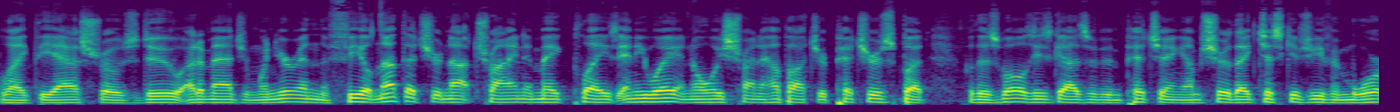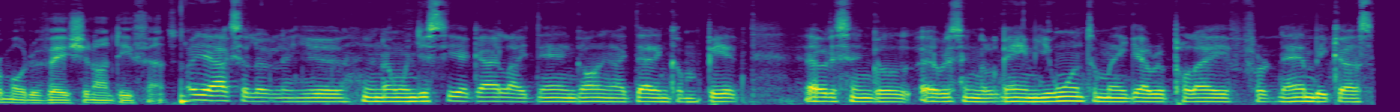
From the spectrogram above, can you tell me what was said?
like the Astros do, I'd imagine when you're in the field, not that you're not trying to make plays anyway and always trying to help out your pitchers, but with as well as these guys have been pitching, I'm sure that just gives you even more motivation on defense. Oh yeah, absolutely. You you know when you see a guy like Dan going like that and compete every single every single game, you want to make every play for them because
